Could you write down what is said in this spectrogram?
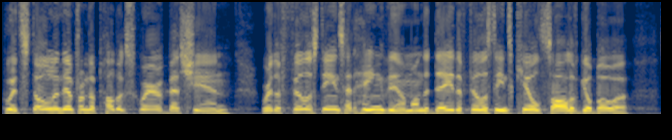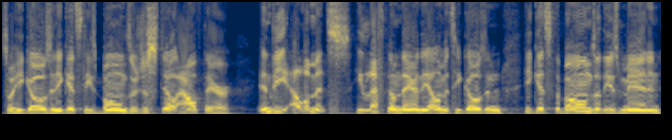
who had stolen them from the public square of Bethshan, where the Philistines had hanged them on the day the Philistines killed Saul of Gilboa. So he goes and he gets these bones. They're just still out there in the elements. He left them there in the elements. He goes and he gets the bones of these men, and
